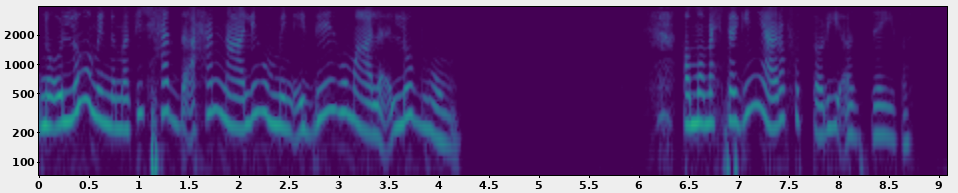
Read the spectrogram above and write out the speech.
نقول لهم إن مفيش حد أحن عليهم من إيديهم على قلوبهم. هما محتاجين يعرفوا الطريقة إزاي بس.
